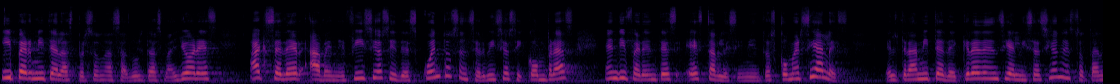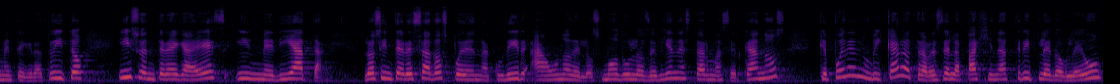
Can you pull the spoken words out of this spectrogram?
y permite a las personas adultas mayores acceder a beneficios y descuentos en servicios y compras en diferentes establecimientos comerciales. El trámite de credencialización es totalmente gratuito y su entrega es inmediata. Los interesados pueden acudir a uno de los módulos de bienestar más cercanos que pueden ubicar a través de la página www.gov.mx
